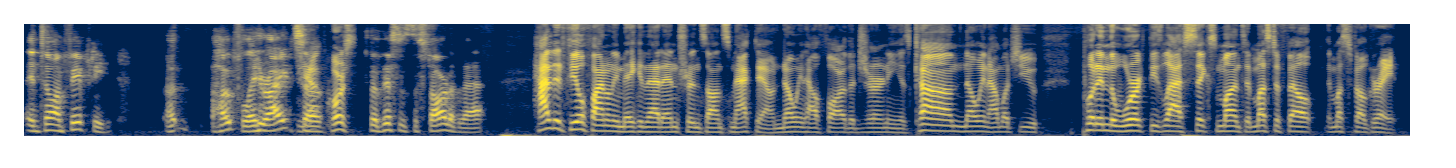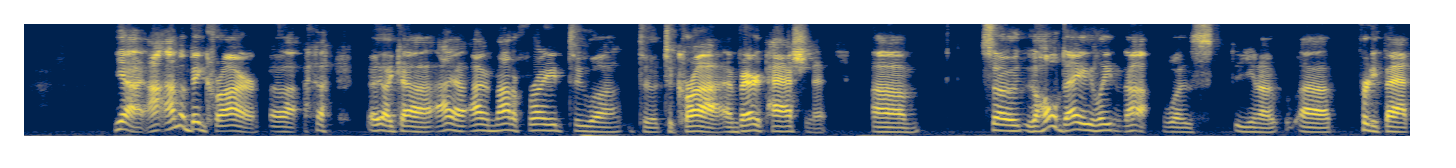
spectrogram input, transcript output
until I'm 50, uh, hopefully, right? So, yeah, of course. So this is the start of that. How did it feel finally making that entrance on SmackDown, knowing how far the journey has come, knowing how much you put in the work these last six months? It must have felt it must have felt great. Yeah, I, am a big crier. Uh, like uh, I, I'm not afraid to uh, to to cry. I'm very passionate. Um, so the whole day leading up was, you know, uh, pretty bad.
